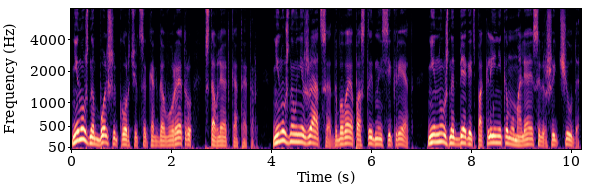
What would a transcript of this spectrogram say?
Не нужно больше корчиться, когда в уретру вставляют катетер. Не нужно унижаться, добывая постыдный секрет. Не нужно бегать по клиникам, умоляя совершить чудо.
